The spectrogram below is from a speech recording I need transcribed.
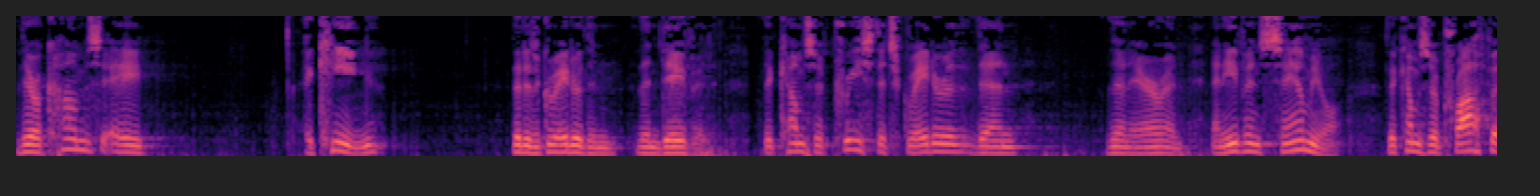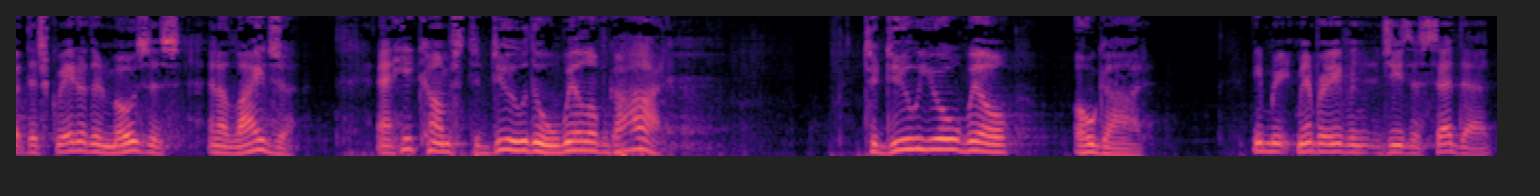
there comes a a king that is greater than, than David. There comes a priest that's greater than, than Aaron and even Samuel. There comes a prophet that's greater than Moses and Elijah. And he comes to do the will of God. To do your will, O God. Remember even Jesus said that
